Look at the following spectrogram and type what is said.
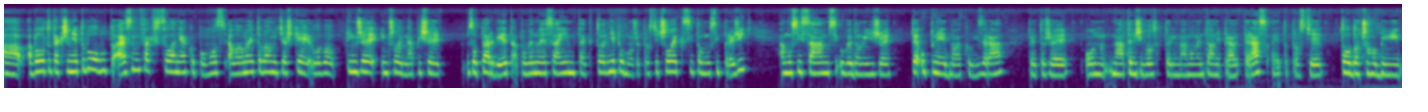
A, a bolo to tak, že mne to bolo ľúto a ja som fakt chcela nejako pomôcť, ale ono je to veľmi ťažké, lebo tým, že im človek napíše zo pár viet a povenuje sa im, tak to nepomôže. Proste človek si to musí prežiť a musí sám si uvedomiť, že to je úplne jedno, ako vyzerá, pretože on má ten život, ktorý má momentálne práve teraz a je to proste to, do čoho by...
